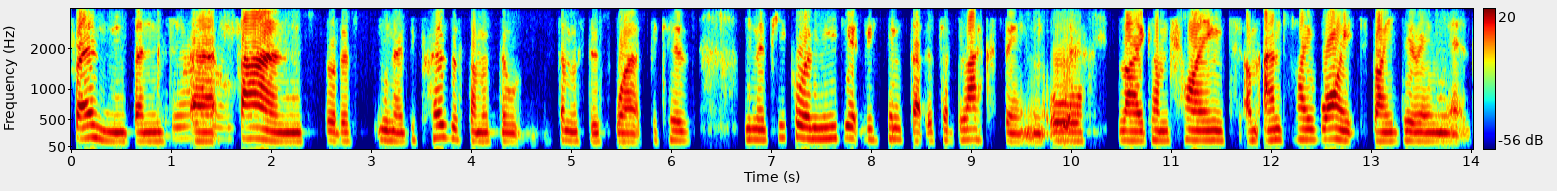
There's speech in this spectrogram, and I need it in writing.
friends and Wow. uh, fans, sort of, you know, because of some of the some of this work. Because you know, people immediately think that it's a black thing, or like I'm trying to, I'm anti-white by doing it,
